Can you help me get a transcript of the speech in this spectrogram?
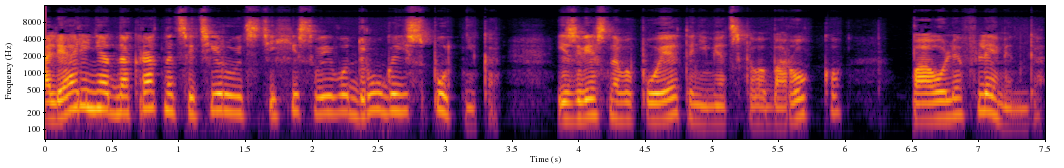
Аляри неоднократно цитирует стихи своего друга и спутника, известного поэта немецкого барокко Пауля Флеминга.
